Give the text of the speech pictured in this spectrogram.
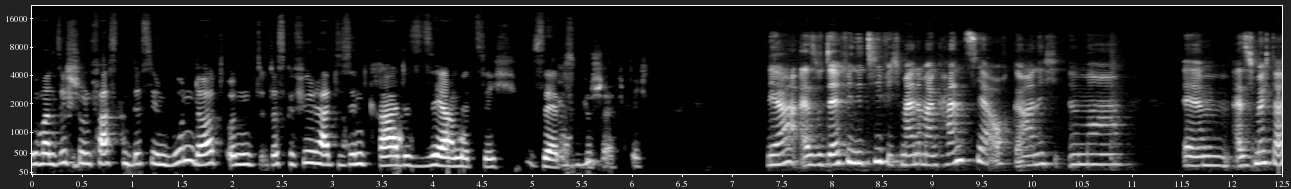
wo man sich schon fast ein bisschen wundert und das Gefühl hat, die sind gerade sehr mit sich selbst mhm. beschäftigt. Ja, also definitiv. Ich meine, man kann es ja auch gar nicht immer, ähm, also ich möchte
